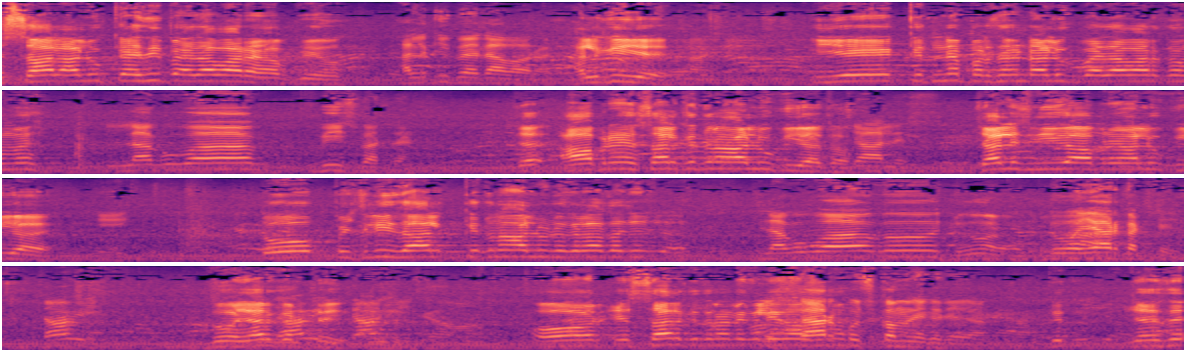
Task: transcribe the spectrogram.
इस साल आलू कैसी पैदावार है आपके यहाँ? हल्की पैदावार है। हल्की है? हाँ ये कितने परसेंट आलू की पैदावार कम है? लगभग बीस परसेंट। आपने इस साल कितना आलू किया था? चालीस। चालीस बीघा आपने आलू किया है। तो पिछली साल कितना आलू निकला था जो लगभग दो हज़ार कट्टे। दो हज़ार कट्टे। और इस साल कितना निकलेगा सर कुछ कम निकलेगा कित- जैसे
